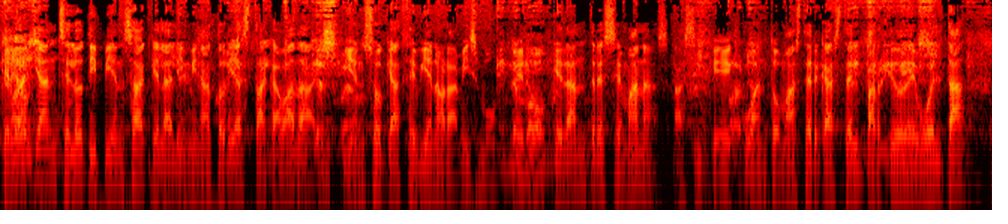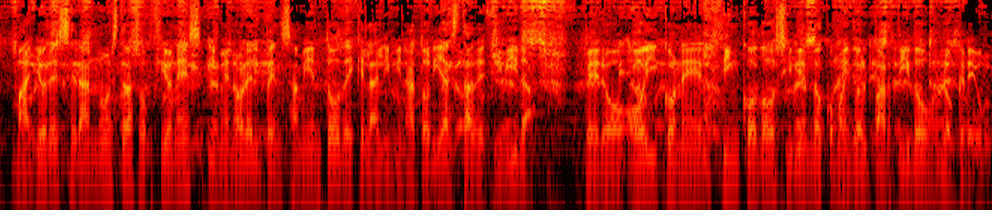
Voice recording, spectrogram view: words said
Creo que Ancelotti piensa que la eliminatoria está acabada y pienso que hace bien ahora mismo, pero quedan tres semanas, así que cuanto más cerca esté el partido de vuelta, mayores serán nuestras opciones y menor el pensamiento de que la eliminatoria está decidida. Pero hoy con el 5-2 y viendo cómo ha ido el partido, lo creo.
